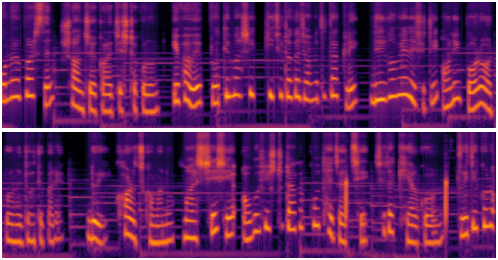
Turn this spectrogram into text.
পনেরো পার্সেন্ট সঞ্চয় করার চেষ্টা করুন। এভাবে প্রতি মাসে কিছু টাকা জমাতে থাকলে দীর্ঘমেয়াদে সেটি অনেক বড় অর্থ পরিণত হতে পারে। দুই, খরচ কমানো। মাস শেষে অবশিষ্ট টাকা কোথায় যাচ্ছে সেটা খেয়াল করুন। যদি কোনো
